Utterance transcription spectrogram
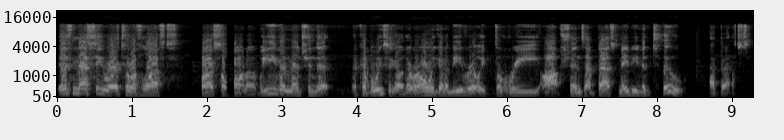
If Messi were to have left Barcelona, we even mentioned it a couple weeks ago. There were only going to be really three options at best, maybe even two at best.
